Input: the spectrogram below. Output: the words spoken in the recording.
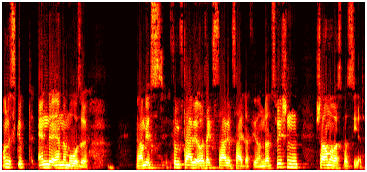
und es gibt Ende in der Mosel. Wir haben jetzt fünf Tage oder sechs Tage Zeit dafür. Und dazwischen schauen wir, was passiert.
